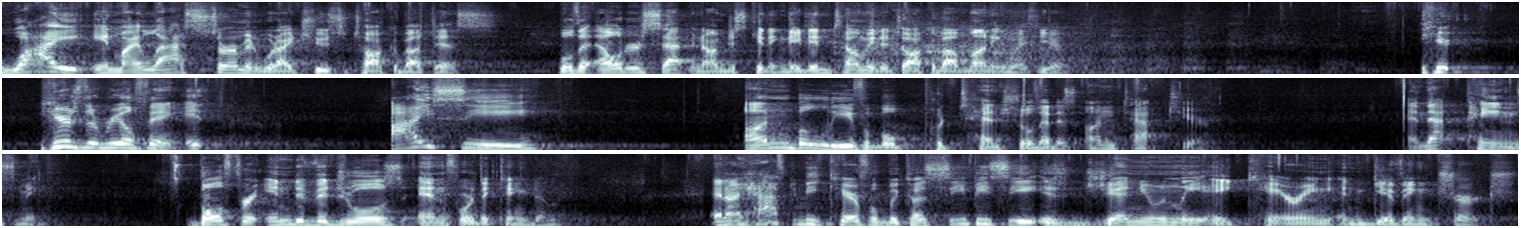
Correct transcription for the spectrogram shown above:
Why, in my last sermon, would I choose to talk about this? Well, the elders sat me, no, I'm just kidding. They didn't tell me to talk about money with you. Here, here's the real thing it, I see unbelievable potential that is untapped here. And that pains me both for individuals and for the kingdom. And I have to be careful because CPC is genuinely a caring and giving church.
